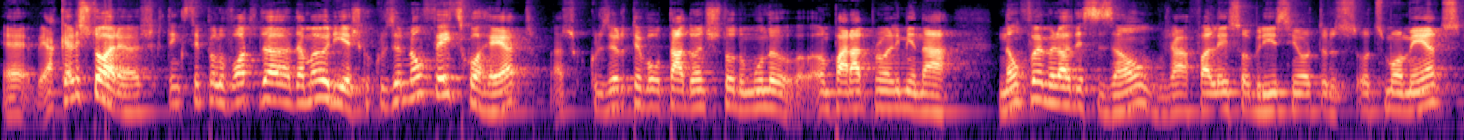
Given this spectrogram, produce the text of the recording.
É, é, aquela história, acho que tem que ser pelo voto da, da maioria. Acho que o Cruzeiro não fez correto, acho que o Cruzeiro ter voltado antes de todo mundo amparado para um eliminar não foi a melhor decisão, já falei sobre isso em outros, outros momentos,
